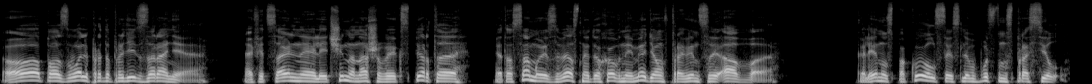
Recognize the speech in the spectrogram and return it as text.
«О, позволь предупредить заранее. Официальная личина нашего эксперта — это самый известный духовный медиум в провинции Авва». Колен успокоился и с любопытством спросил.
